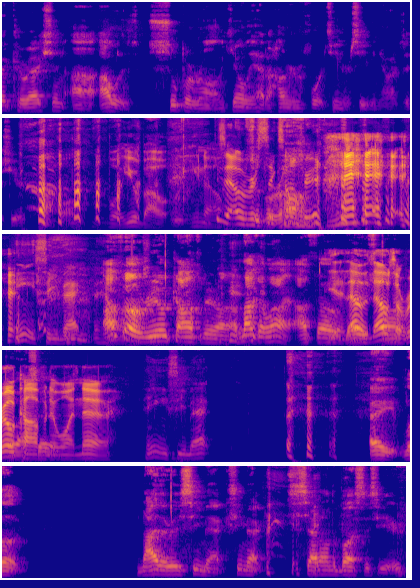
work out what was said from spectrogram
quick correction. Uh, I was super wrong. He only had 114 receiving yards this year. My. Boy, you about you know. He's at over Super 600. He ain't C-Mac. I felt real confident on. it. I'm not gonna lie. I felt yeah, that, was- that was a real with what I confident one there. He ain't C-Mac. Hey, look. Neither is C-Mac. C-Mac sat on the bus this year.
